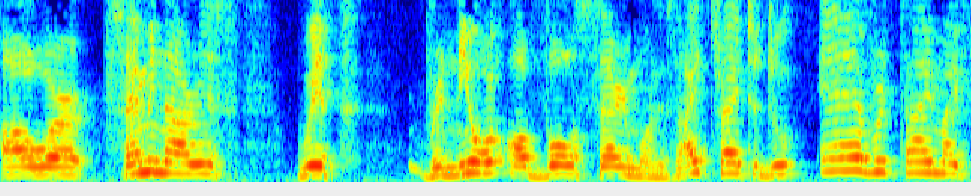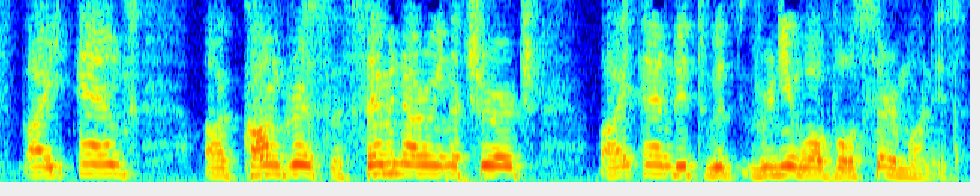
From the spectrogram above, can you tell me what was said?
our seminaries with renewal of vow ceremonies. I try to do every time I, I end a congress, a seminar in a church, I end it with renewal of vow ceremonies.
